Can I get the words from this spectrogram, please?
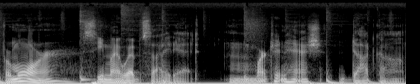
For more, see my website at martinhash.com.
